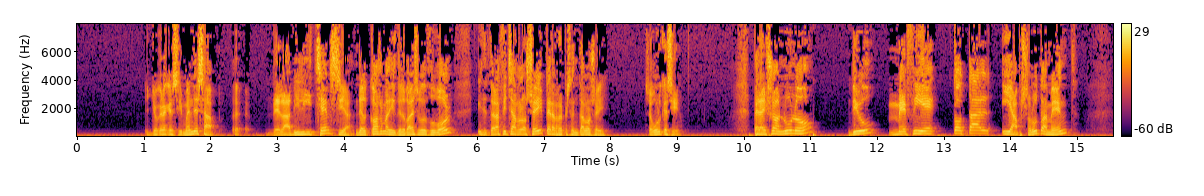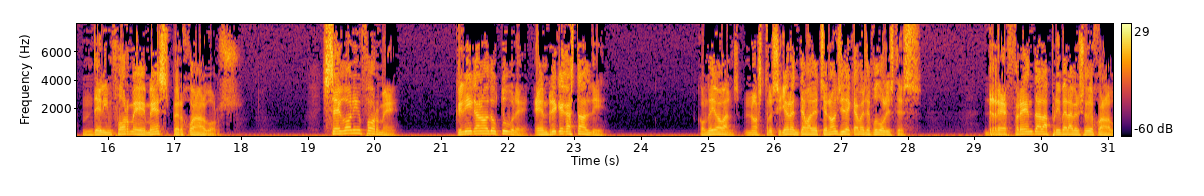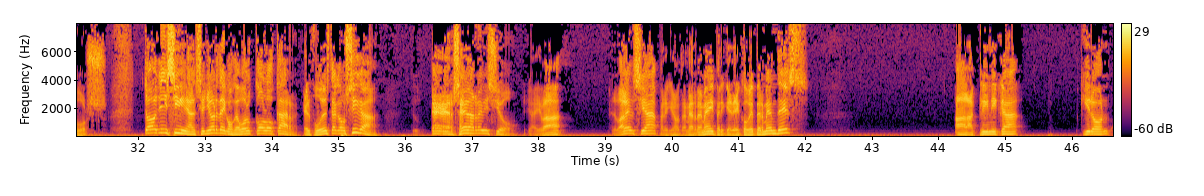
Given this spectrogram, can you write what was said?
jo crec que si Mendes sap eh, de la diligència del cos mèdic del València de Futbol intentarà fitxar-lo ell per a representar-lo ell segur que sí per això Nuno diu me fie total i absolutament de l'informe emès per Juan Albors segon informe Clínica 9 d'octubre, Enrique Gastaldi. Com dèiem abans, Nostre Senyor en tema de xenolls i de cames de futbolistes. Refrenda la primera versió de Juan Albors. Tot i així, el senyor Deco que vol col·locar el futbolista que ho siga, tercera revisió. I ahí va el València, perquè no té més remei, perquè Deco ve per a la clínica Quirón,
